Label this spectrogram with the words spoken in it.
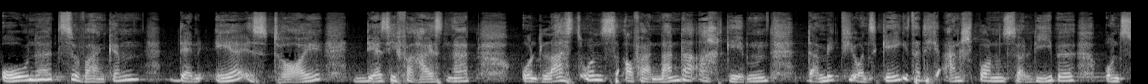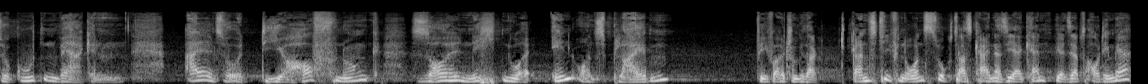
ohne zu wanken, denn er ist treu, der sie verheißen hat. Und lasst uns aufeinander acht geben, damit wir uns gegenseitig anspornen zur Liebe und zu guten Werken. Also die Hoffnung soll nicht nur in uns bleiben, wie vorhin schon gesagt, ganz tief in uns, so dass keiner sie erkennt, wir selbst auch nicht mehr,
